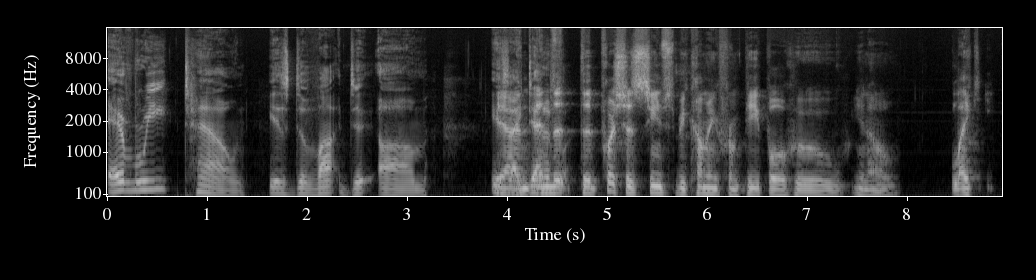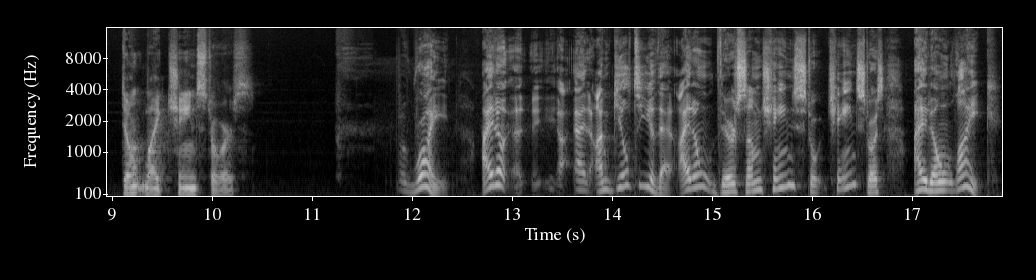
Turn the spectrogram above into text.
every town is divi- di- um is yeah, and, and the, the pushes seems to be coming from people who, you know, like don't like chain stores. Right. I don't. I, I'm guilty of that. I don't. There's some chain store chain stores I don't like.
